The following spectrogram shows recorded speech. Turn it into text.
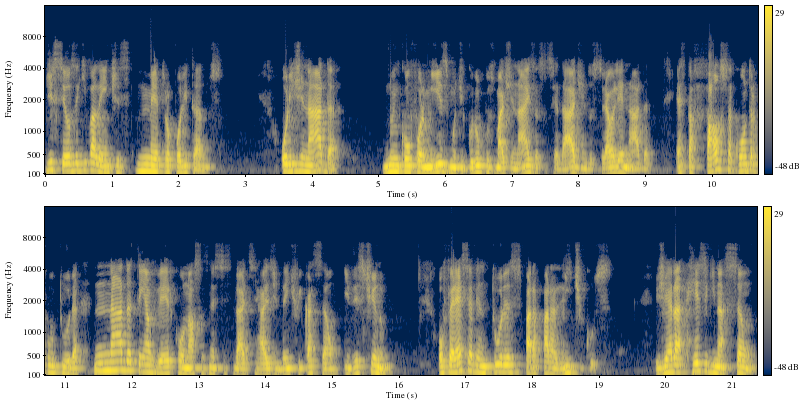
de seus equivalentes metropolitanos. Originada no inconformismo de grupos marginais da sociedade industrial alienada, esta falsa contracultura nada tem a ver com nossas necessidades reais de identificação e destino. Oferece aventuras para paralíticos, gera resignação,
